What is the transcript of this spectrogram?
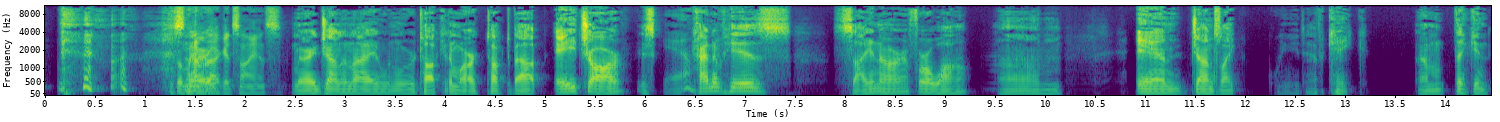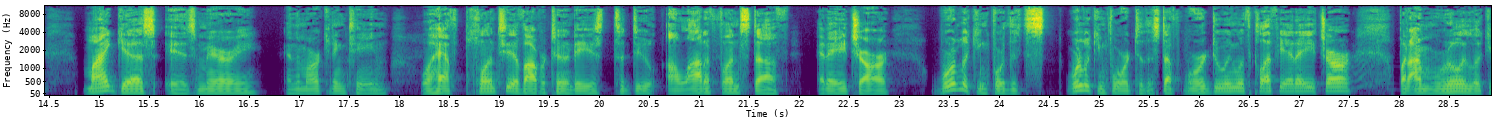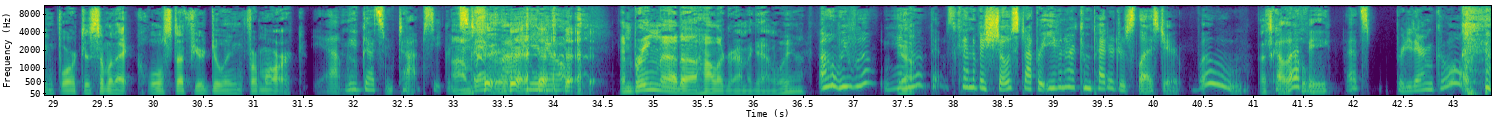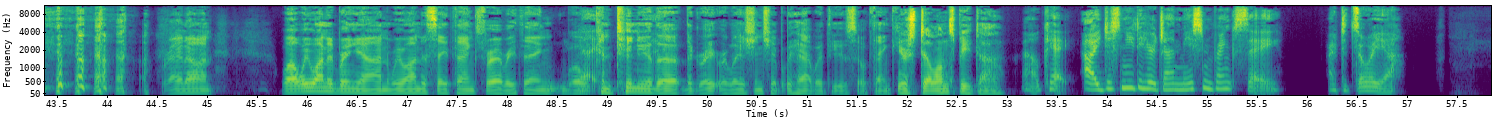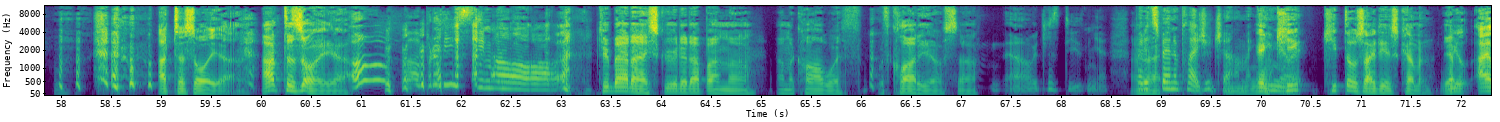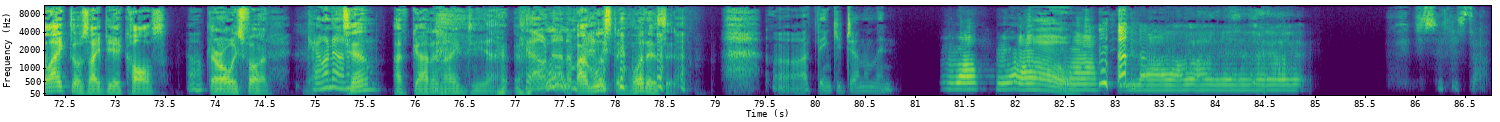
It's So not rocket science. Mary, John, and I, when we were talking to Mark, talked about HR is yeah. kind of his sayonara for a while. Um, and John's like, we need to have a cake. I'm thinking, my guess is Mary and the marketing team will have plenty of opportunities to do a lot of fun stuff at HR. We're looking for the, we're looking forward to the stuff we're doing with Caleffi at HR, but I'm really looking forward to some of that cool stuff you're doing for Mark. Yeah. We've got some top secret I'm stuff, sure. you know. And bring that uh, hologram again, will you? Oh, we will. You Yeah. know, that was kind of a showstopper. Even our competitors last year. Whoa. That's kinda cool. That's pretty darn cool. right on. Well, we wanted to bring you on. We wanted to say thanks for everything. We'll Yeah. continue the the great relationship we have with you. So thank you. You're still on speed dial. okay. I just need to hear John Mesenbrink say, Artizoya. Atasoya. Atazoya. Oh, bravissimo. Too bad I screwed it up on the on the call with with Claudio. So no, just teasing you. All But it's right. been a pleasure, gentlemen. And you know keep keep those ideas coming. Yep. We- I like those idea calls. Okay. They're always fun. Count on 'em. Tim, I've got an idea. Count on 'em. I'm listening. What is it? Oh, thank you, gentlemen. oh. Stop.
